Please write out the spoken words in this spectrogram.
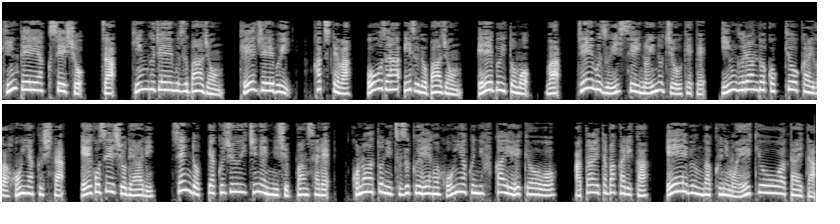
近帝訳聖書、ザ・キング・ジェームズ・バージョン、KJV、かつては、オーザー・イズド・バージョン、AV とも、は、ジェームズ一世の命を受けて、イングランド国教会が翻訳した英語聖書であり、1611年に出版され、この後に続く英語翻訳に深い影響を与えたばかりか、英文学にも影響を与えた。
